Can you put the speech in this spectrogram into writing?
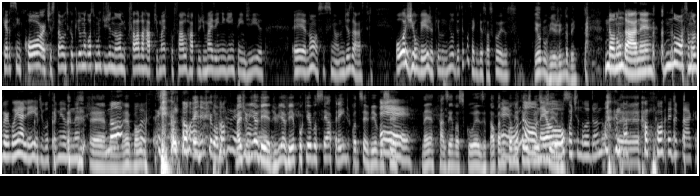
que era assim, cortes, tal, que eu queria um negócio muito dinâmico, falava rápido demais, porque eu falo rápido demais, aí ninguém entendia. É, nossa senhora, um desastre. Hoje eu vejo aquilo, meu Deus, você consegue ver suas coisas? Eu não vejo ainda bem. Não, não dá, né? Nossa, uma vergonha alheia de você mesmo, né? É, não, Nossa. é bom. Não Tem é- gente que gosta, não mas devia ver, recomendo. devia ver, porque você aprende quando você vê você É. né, fazendo as coisas e tal, para não É, ou cometer não, os né? mesmos Ou erros. continua dando a ponta de faca.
